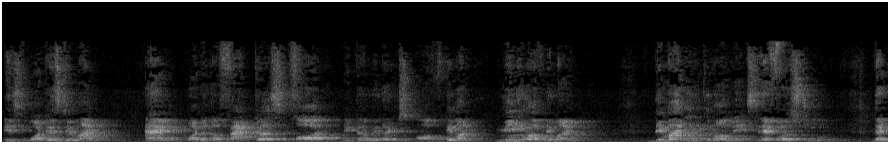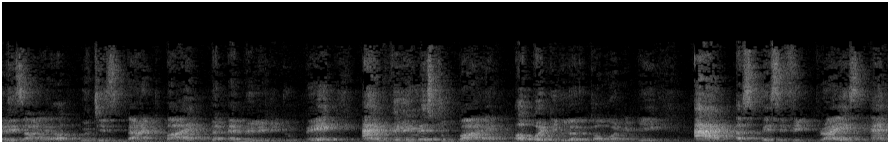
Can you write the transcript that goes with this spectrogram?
is what is demand and what are the factors or determinants of demand. Meaning of demand. Demand in economics refers to the desire which is backed by the ability to pay and willingness to buy a particular commodity at a specific price and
